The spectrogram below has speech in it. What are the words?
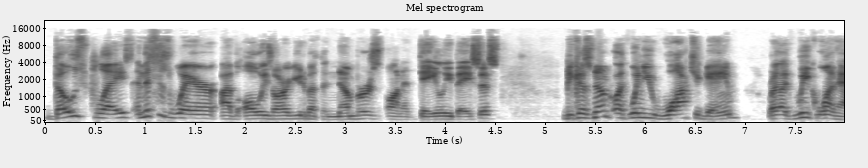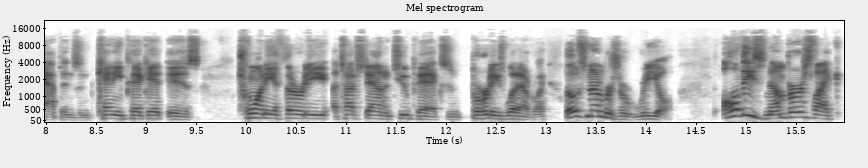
those plays, and this is where I've always argued about the numbers on a daily basis, because number like when you watch a game, right? Like week one happens and Kenny Pickett is twenty or thirty, a touchdown and two picks, and birdies, whatever. Like those numbers are real. All these numbers, like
